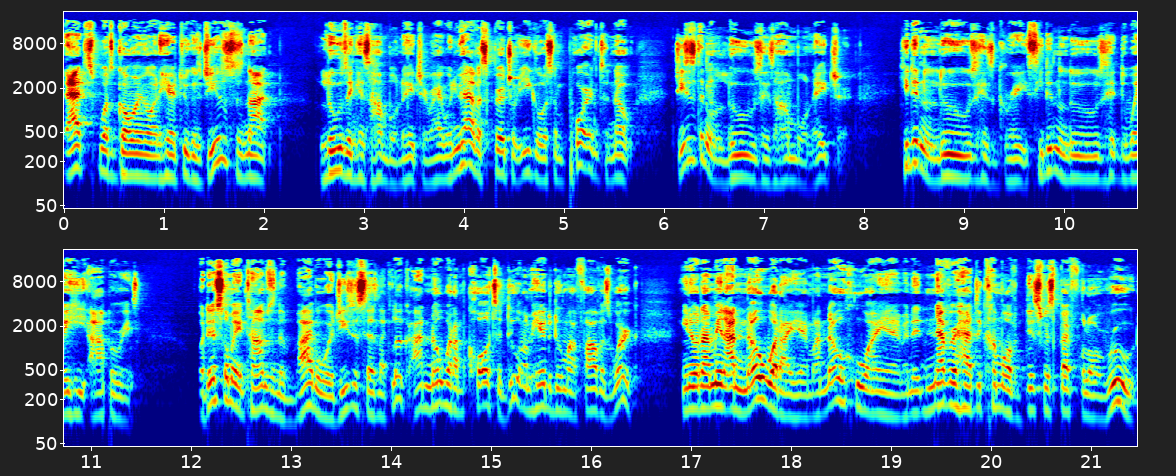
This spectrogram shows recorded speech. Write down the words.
that's what's going on here too, because Jesus is not losing his humble nature, right? When you have a spiritual ego, it's important to note Jesus didn't lose his humble nature. He didn't lose his grace. He didn't lose the way he operates. But there's so many times in the Bible where Jesus says, like, look, I know what I'm called to do. I'm here to do my father's work. You know what I mean? I know what I am. I know who I am, and it never had to come off disrespectful or rude.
